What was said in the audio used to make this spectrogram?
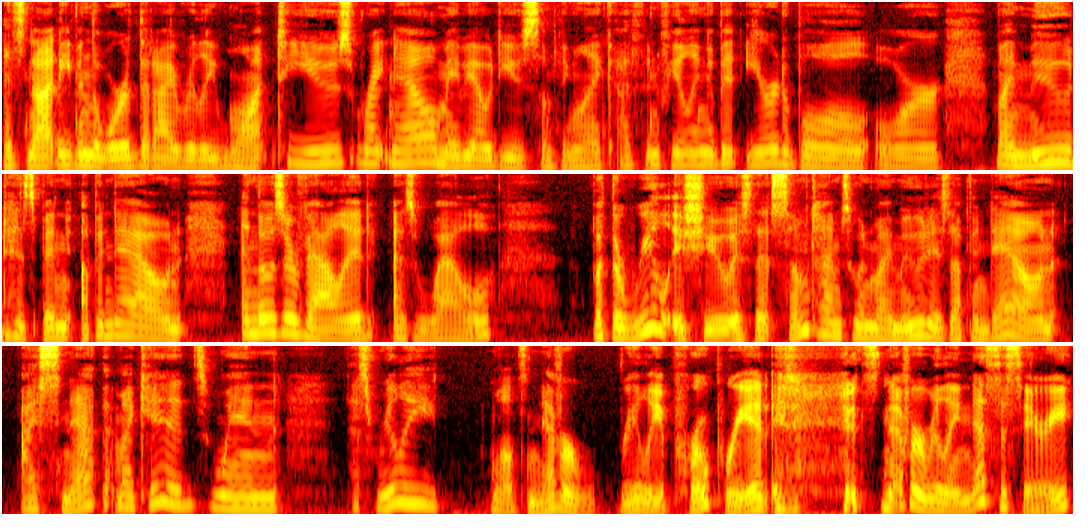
It's not even the word that I really want to use right now. Maybe I would use something like, I've been feeling a bit irritable, or my mood has been up and down. And those are valid as well. But the real issue is that sometimes when my mood is up and down, I snap at my kids when that's really, well, it's never really appropriate. It, it's never really necessary.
